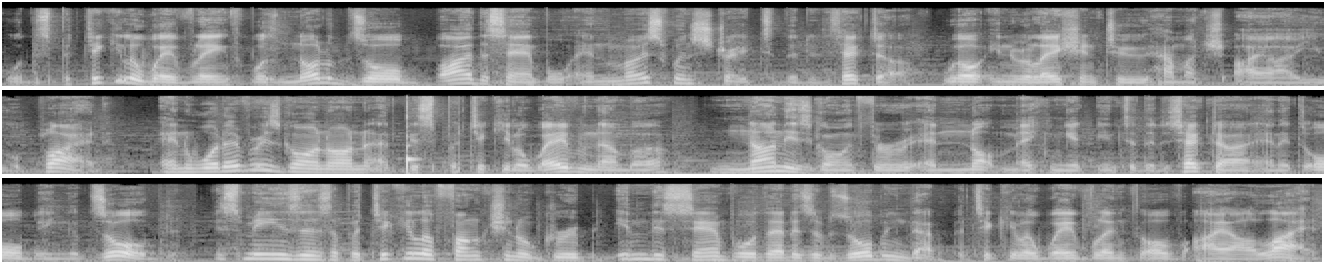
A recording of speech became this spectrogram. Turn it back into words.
or this particular wavelength, was not absorbed by the sample and most went straight to the detector, well in relation to how much IR you applied and whatever is going on at this particular wave number, none is going through and not making it into the detector and it's all being absorbed. This means there's a particular functional group in this sample that is absorbing that particular wavelength of IR light.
